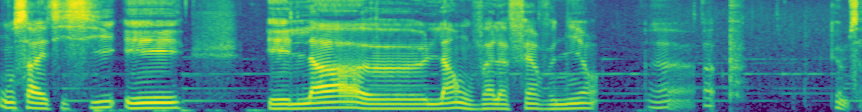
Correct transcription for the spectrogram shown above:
on s'arrête ici. Et, et là, euh, là, on va la faire venir. Euh, hop, comme ça.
